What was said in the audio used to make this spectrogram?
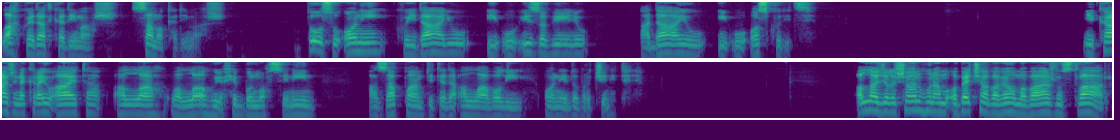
Lahko je dat kad imaš, samo kad imaš to su oni koji daju i u izobilju, a daju i u oskudici. I kaže na kraju ajeta Allah wallahu yuhibbul muhsinin, a zapamtite da Allah voli one dobročinitelje. Allah Đelešanhu nam obećava veoma važnu stvar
